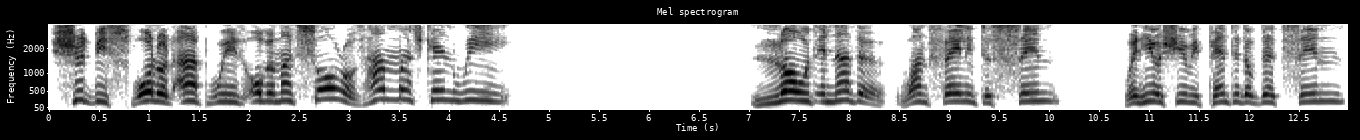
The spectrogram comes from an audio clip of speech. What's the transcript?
should be swallowed up with overmuch sorrows. How much can we load another, one failing to sin, when he or she repented of that sin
